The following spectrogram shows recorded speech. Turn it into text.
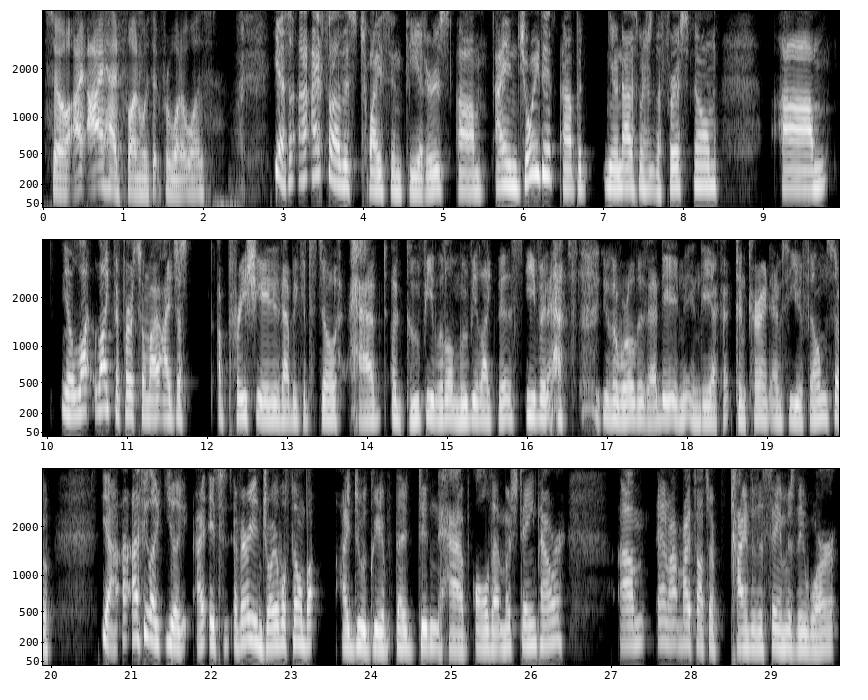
so I, I had fun with it for what it was. Yeah, so I, I saw this twice in theaters. Um, I enjoyed it, uh, but you know, not as much as the first film. Um, you know, li- like the first film, I, I, just appreciated that we could still have a goofy little movie like this, even as you know, the world is ending in, in the uh, concurrent MCU film. So, yeah, I, I feel like you know, I, it's a very enjoyable film, but I do agree that it didn't have all that much staying power. Um, and my, my thoughts are kind of the same as they were,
